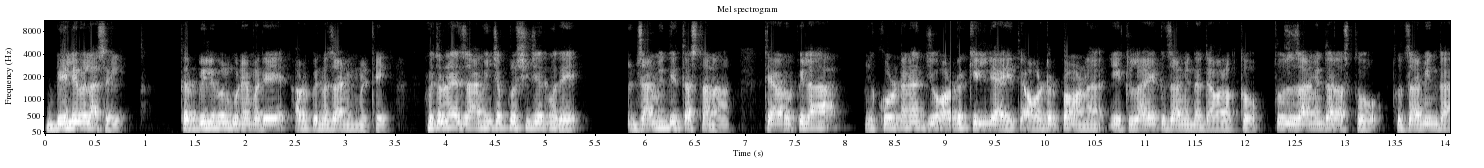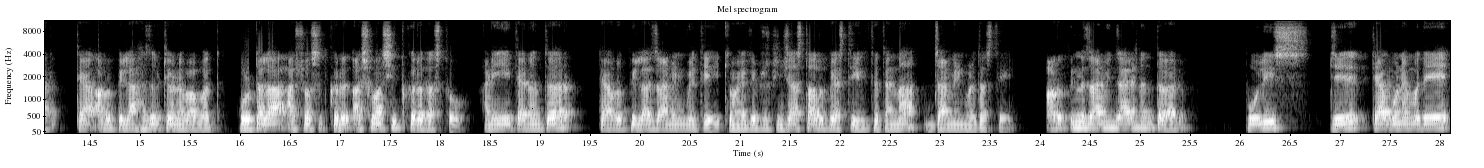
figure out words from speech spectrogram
बेलेबल असेल तर बेलेबल गुन्ह्यामध्ये आरोपींना जामीन मिळते. मित्रांनो या जामीनच्या प्रोसिजरमध्ये जामीन देत असताना त्या आरोपीला म्हणजे कोर्टाने जी ऑर्डर केलेली आहे त्या ऑर्डरप्रमाणे एक लायक जामीनदार द्यावा लागतो. तो जो जामीनदार असतो तो जामीनदार त्या आरोपीला हजर ठेवण्याबाबत कोर्टाला आश्वासित करत आश्वासित करत असतो. आणि त्यानंतर त्या आरोपीला जामीन मिळते किंवा एकापेक्षा जास्त आरोपी असतील तर त्यांना जामीन मिळत असते. आरोपींना जामीन झाल्यानंतर पोलीस जे त्या गुन्ह्यामध्ये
